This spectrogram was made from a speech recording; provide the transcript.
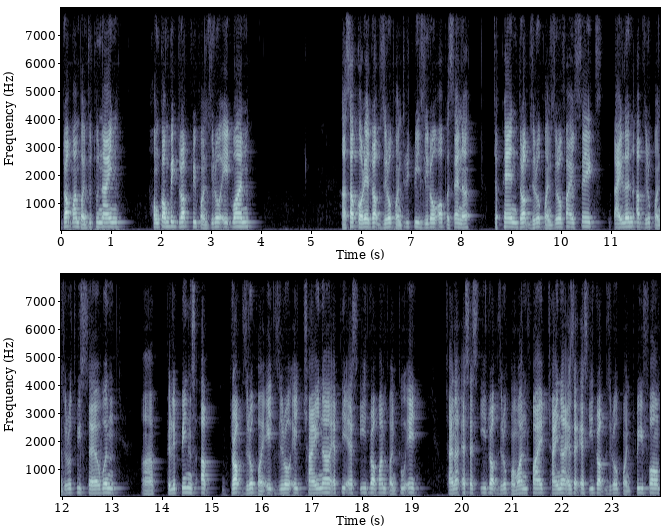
drop 1.229. Hong Kong big drop 3.081. Uh, South Korea dropped 0.330 all percent. Uh. Japan dropped 0.056. Thailand up 0.037. Uh, Philippines up dropped 0.808. China FTSE dropped 1.28. China SSE dropped 0.15. China SXSE dropped 0.34.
